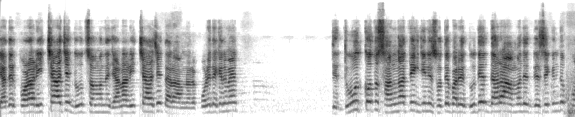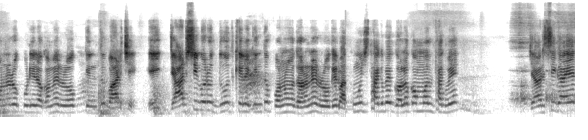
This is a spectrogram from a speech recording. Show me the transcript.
যাদের পড়ার ইচ্ছা আছে, দুধ সম্বন্ধে জানার ইচ্ছা আছে, তারা আপনারা পড়ে দেখে নেবেন। যে দুধ কত সাংঘাতিক জিনিস হতে পারে, দুধের দ্বারা আমাদের দেশে কিন্তু পনেরো কুড়ি রকমের রোগ কিন্তু বাড়ছে। এই জার্সি গরুর দুধ খেলে কিন্তু পনেরো ধরনের রোগের পুঁজ থাকবে, গলকম্বল থাকবে, জার্সি গায়ের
